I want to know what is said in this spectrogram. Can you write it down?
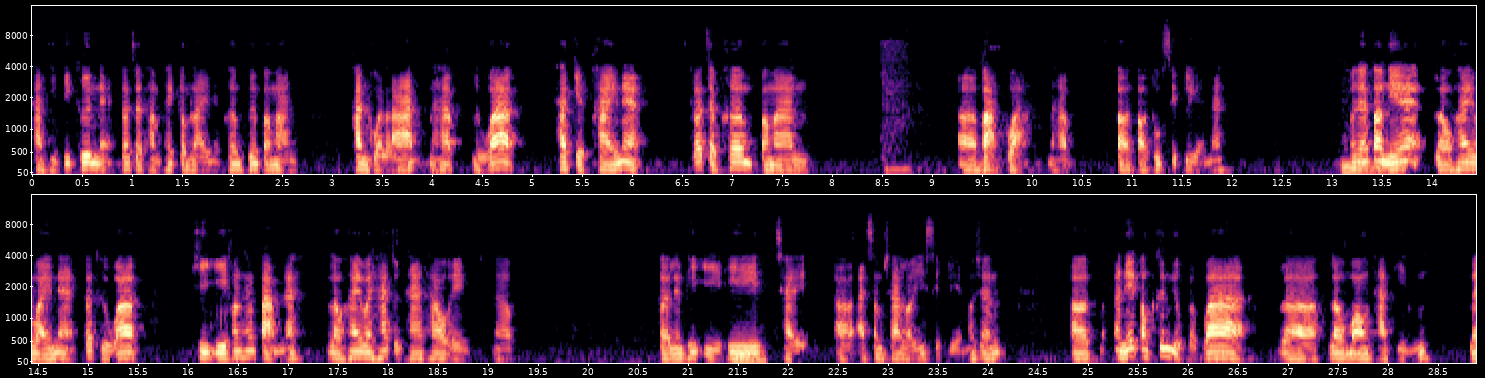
ถ่านหินที่ขึ้นเนี่ยก็จะทำให้กำไรเนี่ยเพิ่มขึ้นประมาณพันกว่าล้านนะครับ หรือว่า target price เนี่ยก็จะเพิ่มประมาณเอ่อบาทกว่านะครับ ต่อต่อทุกสิบเหรียญนะ เพราะฉะนั้นตอนนี้เราให้ไว้เนี่ย ก็ถือว่า PE ค่อนข้างต่ำนะ เราให้ไว้ 5.5 เท่าเองนะครับ current PE ที่ อืมช้เอ่อ assumption 120เหรียญเพราะฉะนั้นอ่ออันนี้ต้องขึ้นอยู่กับว่าเราเรามองฐานหินใน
